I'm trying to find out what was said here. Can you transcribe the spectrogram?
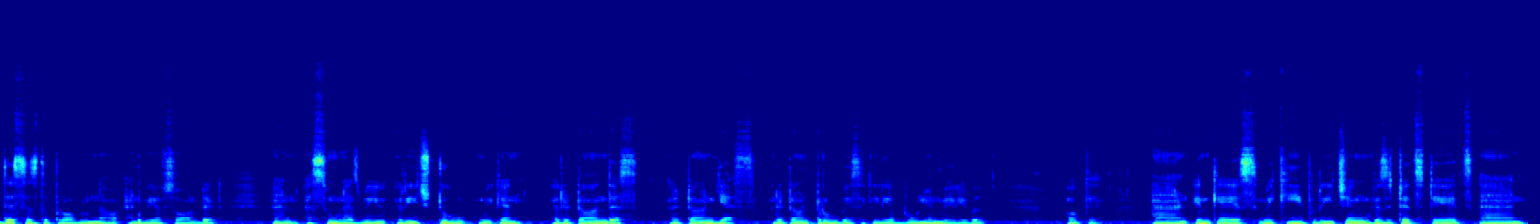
This is the problem now and we have solved it. And as soon as we reach 2 we can return this. Return yes. Return true basically a boolean variable okay. And in case we keep reaching visited states and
